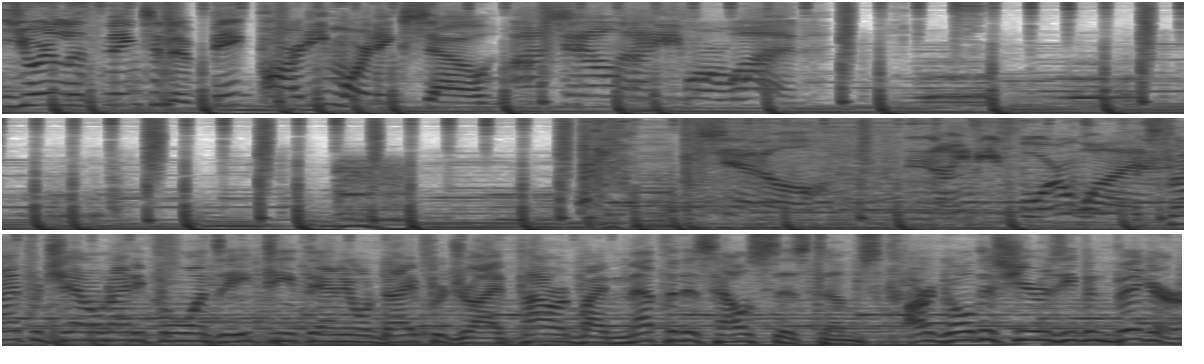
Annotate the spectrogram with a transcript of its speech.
You're listening to the Big Party Morning Show for Channel 941's 18th annual diaper drive powered by Methodist Health Systems. Our goal this year is even bigger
